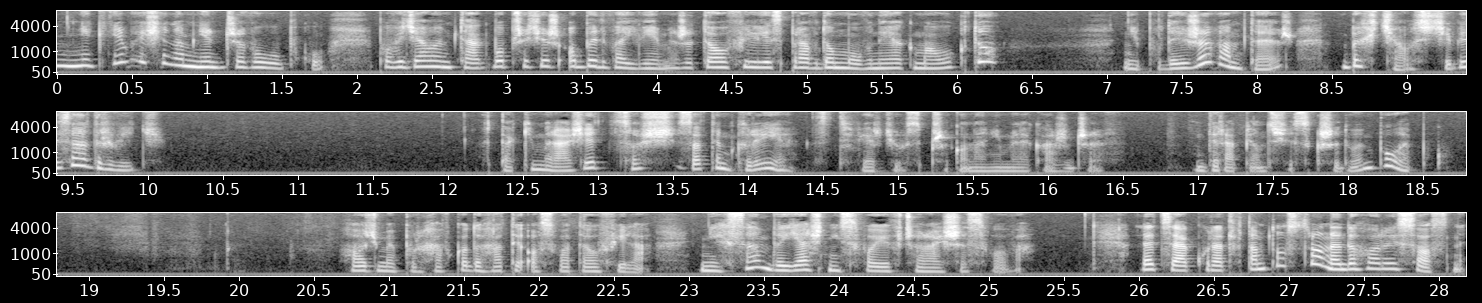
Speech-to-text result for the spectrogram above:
Nie gniewaj się na mnie, drzewołupku. Powiedziałem tak, bo przecież obydwaj wiemy, że Teofil jest prawdomówny jak mało kto. Nie podejrzewam też, by chciał z ciebie zadrwić. W takim razie coś za tym kryje, stwierdził z przekonaniem lekarz drzew, drapiąc się skrzydłem po łebku. Chodźmy, purchawko, do chaty osła Teofila. Niech sam wyjaśni swoje wczorajsze słowa. Lecę akurat w tamtą stronę, do chorej sosny.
